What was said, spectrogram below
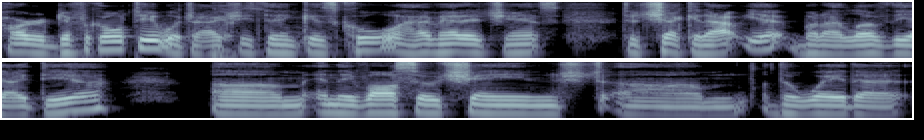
harder difficulty, which I actually Yes. think is cool. I haven't had a chance to check it out yet, but I love the idea. Um, and they've also changed um, the way that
